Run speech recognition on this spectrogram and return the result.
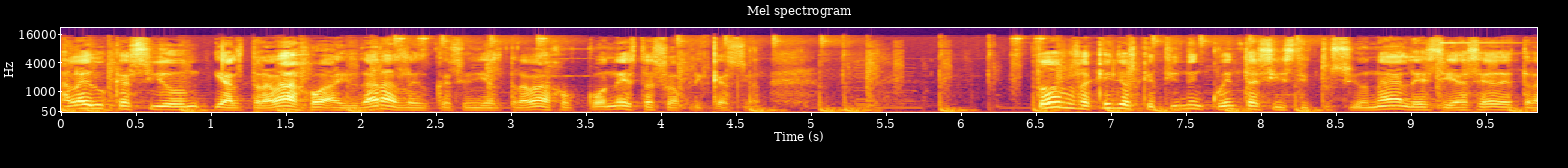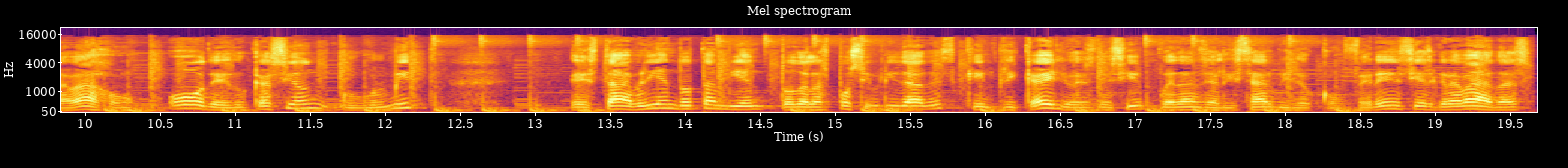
la educación y al trabajo, a ayudar a la educación y al trabajo con esta su aplicación. Todos aquellos que tienen cuentas institucionales, ya sea de trabajo o de educación, Google Meet está abriendo también todas las posibilidades que implica ello, es decir, puedan realizar videoconferencias grabadas,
